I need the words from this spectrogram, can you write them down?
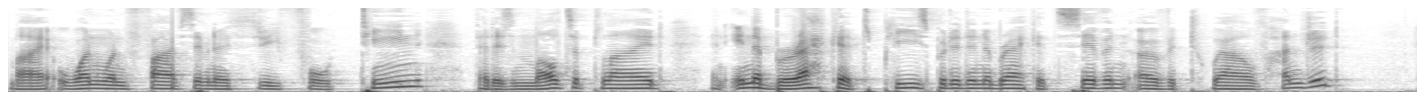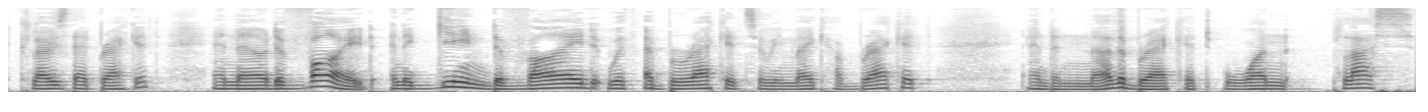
my 115,703.14 that is multiplied and in a bracket, please put it in a bracket, 7 over 1200. Close that bracket. And now divide. And again divide with a bracket. So we make our bracket and another bracket. 1 plus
